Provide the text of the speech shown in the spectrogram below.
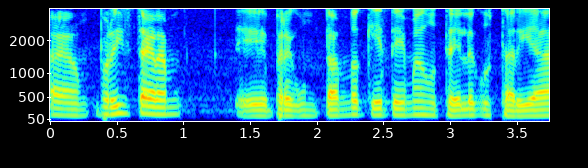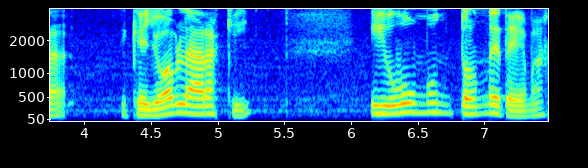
eh, por Instagram eh, preguntando qué temas a ustedes les gustaría que yo hablara aquí. Y hubo un montón de temas.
